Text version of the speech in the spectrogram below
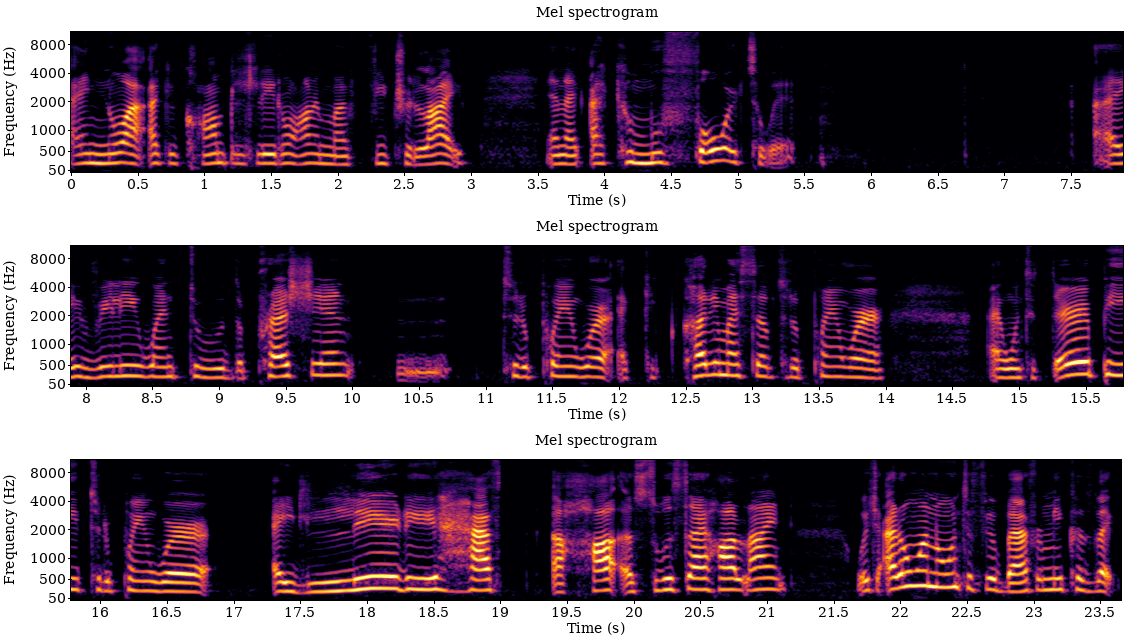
I know I, I could accomplish later on in my future life and I, I can move forward to it. I really went through depression mm, to the point where I kept cutting myself to the point where I went to therapy to the point where I literally have a hot a suicide hotline, which I don't want no one to feel bad for me because like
